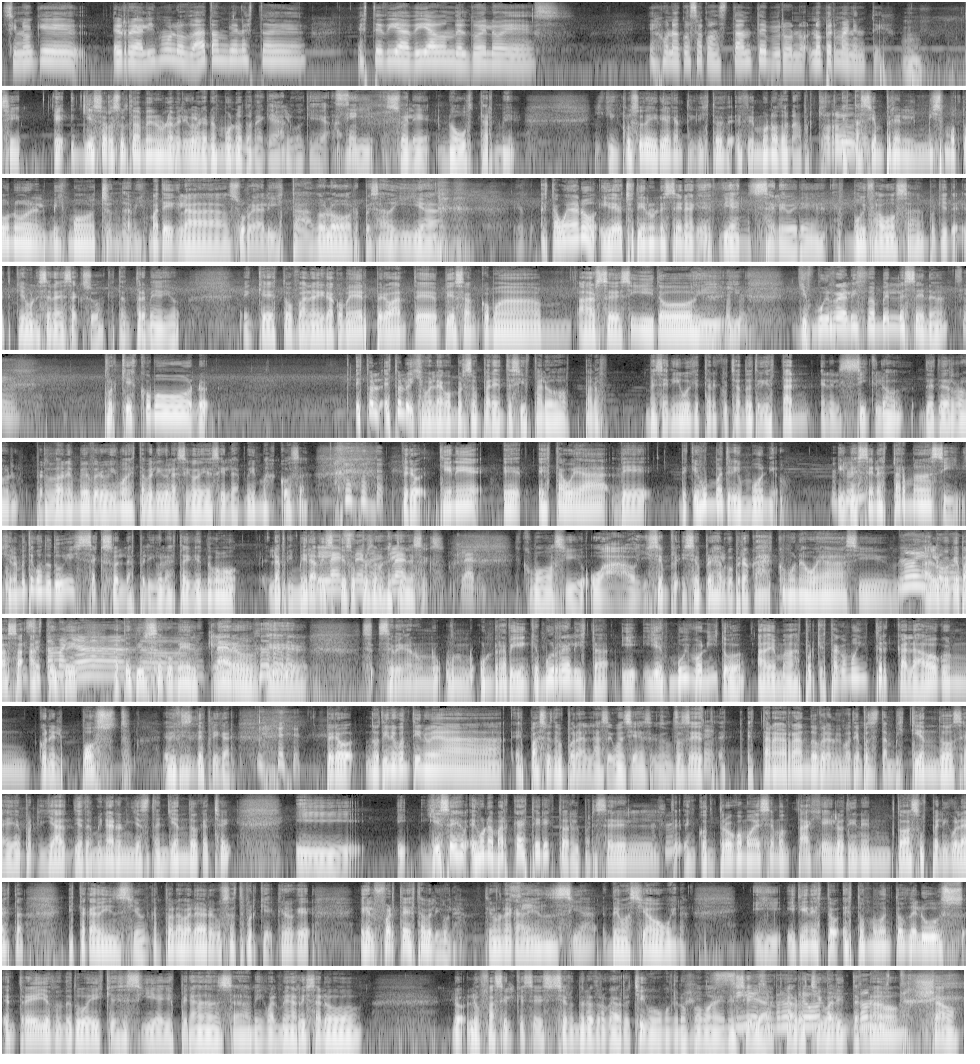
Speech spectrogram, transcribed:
sino que el realismo lo da también este, este día a día donde el duelo es, es una cosa constante, pero no, no permanente. Mm, Sí. E- Y eso resulta también en una película que no es monótona, que es algo que a Sí. mí suele no gustarme. Y que incluso te diría que Anticristo es, es bien monótona, porque Horrible. está siempre en el mismo tono, en el mismo la misma tecla surrealista, dolor, pesadilla. Eh, Esta weá no, y de hecho tiene una escena que es bien célebre, es muy famosa, porque te- que es una escena de sexo, que está entre medio, en que estos van a ir a comer, pero antes empiezan como a, a darse besitos, y, y- y es muy realista también la escena, Sí. porque es como. no- esto, esto lo dijimos en la conversación paréntesis para los, para los mecenigües que están escuchando esto y que están en el ciclo de terror. Perdónenme, pero vimos esta película, así que voy a decir las mismas cosas. pero tiene eh, esta weá de, de que es un matrimonio. Y la escena está armada así. Generalmente cuando tú sexo en las películas, estáis viendo como la primera vez La que esos personajes claro, tienen sexo. Claro. Es como así, wow. Y siempre, y siempre es algo, pero acá es como una weá así. No, algo que pasa antes de, antes de irse a comer, claro. claro. eh, se, se pegan un, un, un rapidín que es muy realista y, y es muy bonito, además, porque está como intercalado con, con el post. Es difícil de explicar. Pero no tiene continuidad espacio-temporal la secuencia de sexo. Entonces Sí. est- están agarrando, pero al mismo tiempo se están vistiendo, o sea, ya- porque ya, ya terminaron y ya se están yendo, ¿cachai? Y, y, y ese es- una marca de este director. Al parecer él encontró como ese montaje y lo tiene en todas sus películas, esta, esta cadencia. Me encantó la palabra que usaste porque creo que es el fuerte de esta película. Tiene una Sí. cadencia demasiado buena. Y, y tiene esto- estos momentos de luz entre ellos donde tú veis que sí hay esperanza. A mí igual me da risa lo, lo, lo fácil que se deshicieron del otro cabro chico, como que nos vamos a Sí, Venecia yo ya. Cabro chico al pregunto, ¿dónde internado, chao.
